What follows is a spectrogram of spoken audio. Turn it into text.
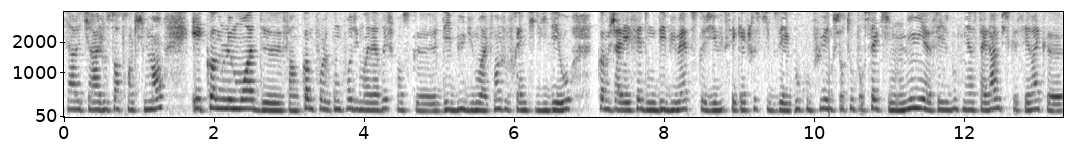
faire le tirage au sort tranquillement. Et comme le mois de, enfin comme pour le concours du mois d'avril, je pense que début du mois de juin, je vous ferai une petite vidéo comme j'avais fait donc début mai parce que j'ai vu que c'est quelque chose qui vous avait beaucoup plu, et surtout pour celles qui n'ont ni euh, Facebook ni Instagram, puisque c'est vrai que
